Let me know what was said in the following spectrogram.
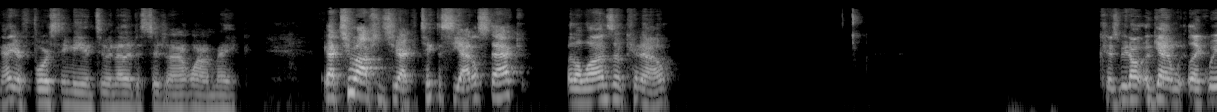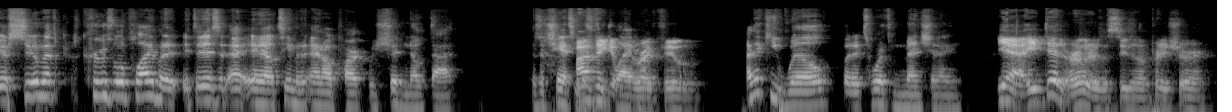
Now you're forcing me into another decision I don't want to make. I got two options here. I could take the Seattle stack with Alonso Cano. Because we don't, again, like we assume that Cruz will play, but if it is an AL team in an NL Park, we should note that. There's a chance I think he'll play. right field. I think he will, but it's worth mentioning. Yeah, he did earlier this season. I'm pretty sure.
